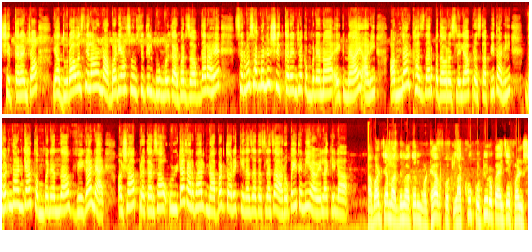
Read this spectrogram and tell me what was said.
शेतकऱ्यांच्या या दुरावस्थेला नाबार्ड या संस्थेतील भोंगळ कारभार जबाबदार आहे. सर्वसामान्य शेतकऱ्यांच्या कंपन्यांना एक न्याय आणि आमदार खासदार पदावर असलेल्या प्रस्थापित आणि धनधानक्या कंपन्यांना वेगळा न्याय अशा प्रकारचा उलटा कारभार नाबार्डद्वारे केला जात असल्याचा आरोपही त्यांनी यावेळेला केला. नाबार्डच्या माध्यमातून मोठ्या लाखो कोटी रुपयांचे फंड्स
